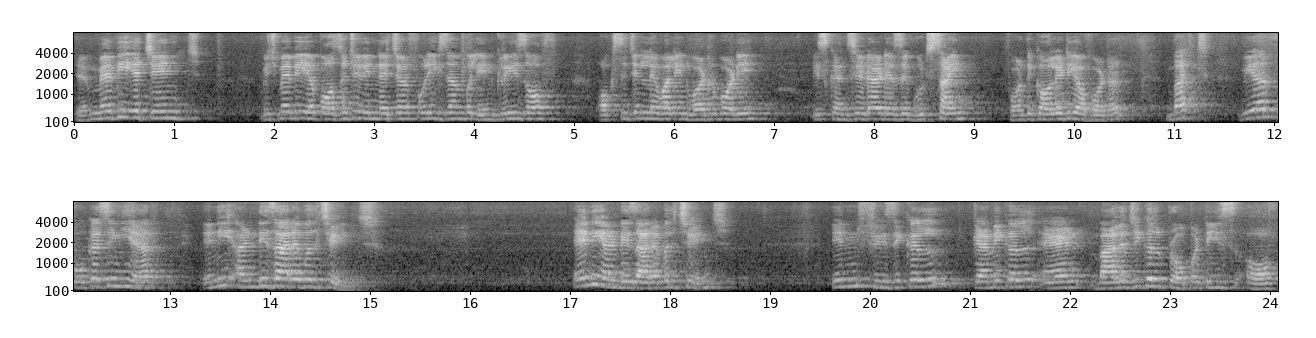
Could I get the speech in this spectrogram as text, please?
there may be a change which may be a positive in nature. For example, increase of oxygen level in water body is considered as a good sign for the quality of water. But we are focusing here any undesirable change. Any undesirable change in physical, chemical and biological properties of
